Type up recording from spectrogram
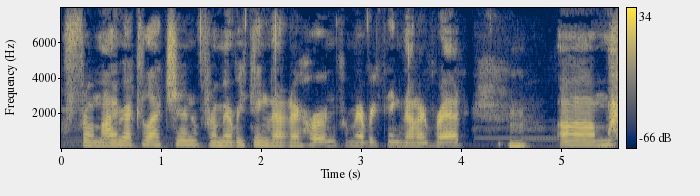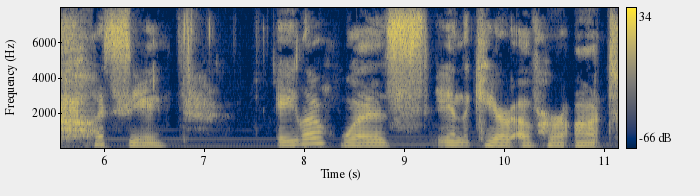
from my recollection, from everything that I heard, and from everything that I read, Mhm. um, let's see. Ayla was in the care of her aunt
